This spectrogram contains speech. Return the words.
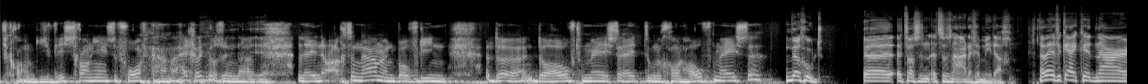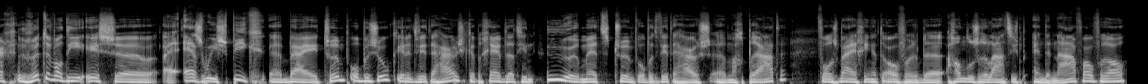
gewoon, je wist gewoon niet eens de voornaam eigenlijk. was inderdaad alleen de achternaam. En bovendien, de, de hoofdmeester heette toen gewoon hoofdmeester. Nou goed, uh, het, was een, het was een aardige middag. Laten we even kijken naar Rutte, want die is, uh, as we speak, uh, bij Trump op bezoek in het Witte Huis. Ik heb begrepen dat hij een uur met Trump op het Witte Huis mag praten. Volgens mij ging het over de handelsrelaties en de NAVO vooral.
